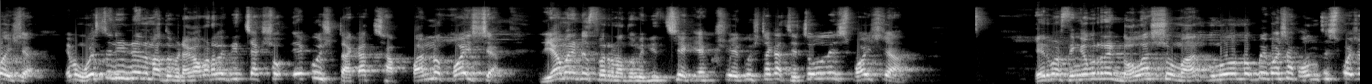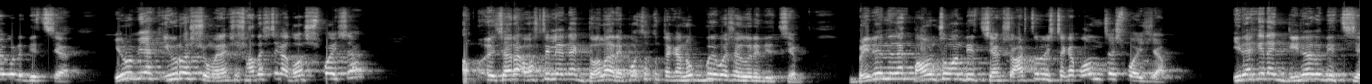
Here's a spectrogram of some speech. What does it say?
পয়সা এবং ওয়েস্টার্ন ইউনিয়নের মাধ্যমে টাকা পাঠালে দিচ্ছে একশো একুশ টাকা ছাপ্পান্ন পয়সা। রিয়ামানি ট্রান্সফারের মাধ্যমে দিচ্ছে একশো একুশ টাকা ছেচল্লিশ পয়সা। এরপর সিঙ্গাপুরের এক ডলার সমান উননব্বই পয়সা পঞ্চাশ পয়সা করে দিচ্ছে। ইউরোপীয় এক ইউরো সমান একশো সাতাশ টাকা দশ পয়সা। এছাড়া অস্ট্রেলিয়ান এক ডলারে পঁচাত্তর টাকা নব্বই পয়সা করে দিচ্ছে। ব্রিটেনের এক পাউন্ড সমান দিচ্ছে একশো আটচল্লিশ টাকা পঞ্চাশ পয়সা। ইরাকের এক ডিনারে দিচ্ছে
